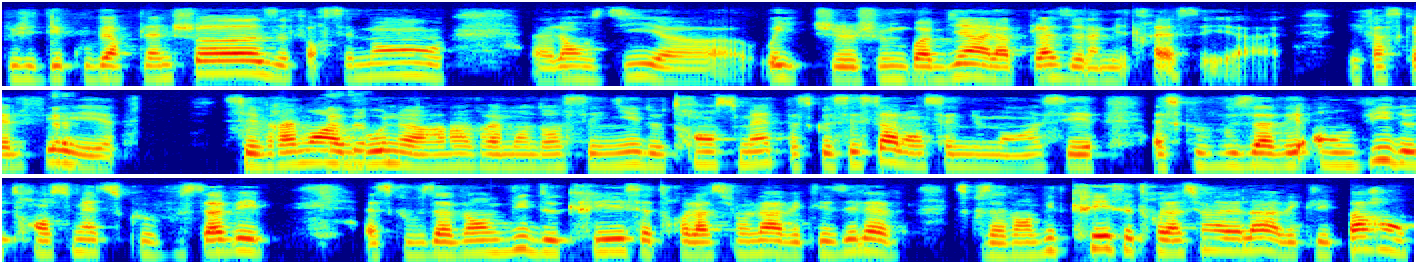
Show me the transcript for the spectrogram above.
plus j'ai découvert plein de choses, forcément, euh, là on se dit, oui, je, je, me vois bien à la place de la maîtresse et, et faire ce qu'elle fait. Et, c'est vraiment un bonheur, hein, vraiment d'enseigner, de transmettre, parce que c'est ça l'enseignement. Hein, c'est est-ce que vous avez envie de transmettre ce que vous savez? Est-ce que vous avez envie de créer cette relation-là avec les élèves? Est-ce que vous avez envie de créer cette relation-là avec les parents?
